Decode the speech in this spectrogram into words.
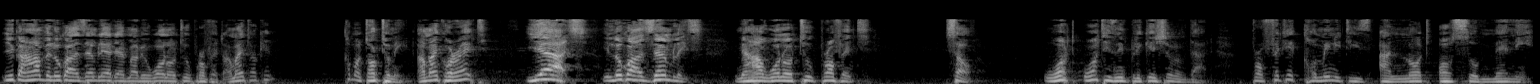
You can have a local assembly there might be one or two prophets. Am I talking? Come on, talk to me. Am I correct? Yes. In local assemblies, you may have one or two prophets. So, what, what is the implication of that? Prophetic communities are not also many.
